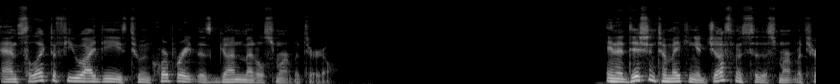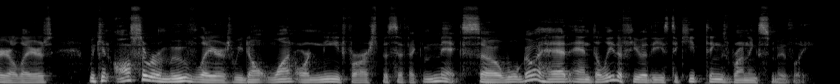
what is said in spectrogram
and select a few IDs to incorporate this gunmetal smart material. In addition to making adjustments to the smart material layers, we can also remove layers we don't want or need for our specific mix, so we'll go ahead and delete a few of these to keep things running smoothly.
